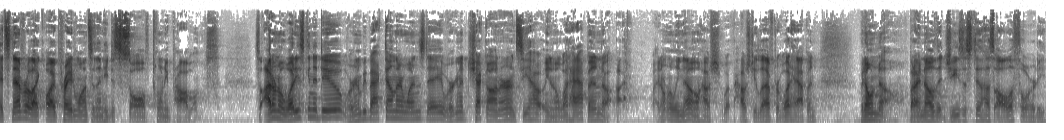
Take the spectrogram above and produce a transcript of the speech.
It's never like, oh, I prayed once and then he just solved 20 problems. So I don't know what he's going to do. We're going to be back down there Wednesday. We're going to check on her and see how, you know, what happened. I, I don't really know how she, how she left or what happened. We don't know. But I know that Jesus still has all authority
